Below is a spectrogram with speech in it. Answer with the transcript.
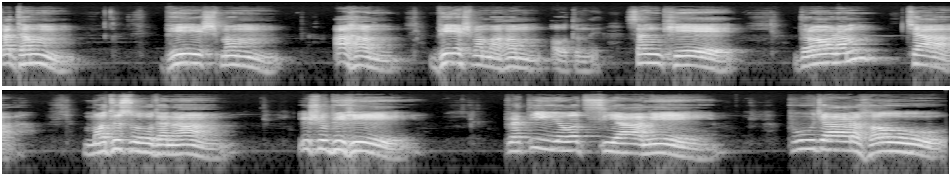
కథం భీష్మం అహం భీష్మమహం అవుతుంది. సంఖ్యే ద్రోణం చ మధుసూదన. ఇషుభి ప్రతియోత్స్యామి. పూజార్హౌ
